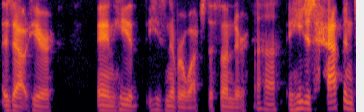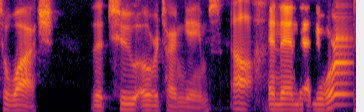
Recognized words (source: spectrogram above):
is out here and he had, he's never watched the Thunder. uh huh. And he just happened to watch the two overtime games Oh, and then that New Orleans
